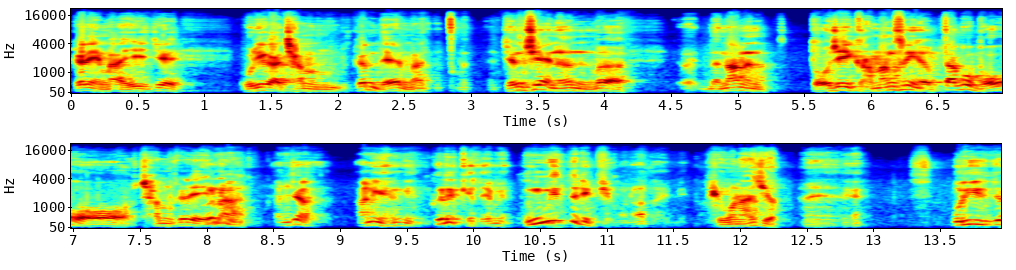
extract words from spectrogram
그래 막 이제 우리가 참 그런데 막 정치에는 뭐 어, 나는 도저히 가망성이 없다고 보고 참 그래 그러나 이제 아니 형님 그렇게 되면 국민들이 피곤하다 아닙니까 피곤하죠. 예. 예? 우리 이제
